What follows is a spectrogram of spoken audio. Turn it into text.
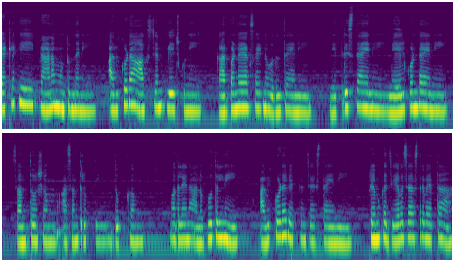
చెట్లకి ప్రాణం ఉంటుందని అవి కూడా ఆక్సిజన్ పీల్చుకుని కార్బన్ డైఆక్సైడ్ను వదులుతాయని నిద్రిస్తాయని మేల్కొంటాయని సంతోషం అసంతృప్తి దుఃఖం మొదలైన అనుభూతుల్ని అవి కూడా వ్యక్తం చేస్తాయని ప్రముఖ జీవశాస్త్రవేత్త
